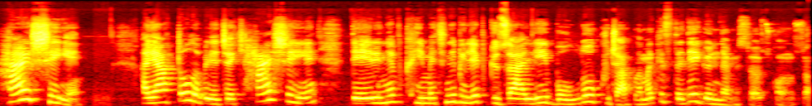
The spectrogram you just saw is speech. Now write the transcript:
her şeyin hayatta olabilecek her şeyin değerini, kıymetini bilip güzelliği, bolluğu kucaklamak istediği gündemi söz konusu.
